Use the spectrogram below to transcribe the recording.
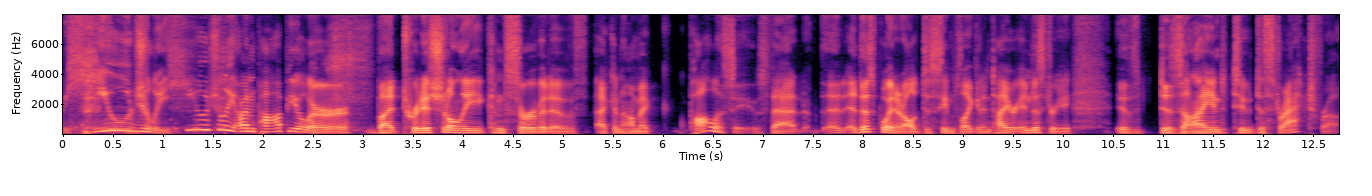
hugely, hugely unpopular but traditionally conservative economic policies that at this point it all just seems like an entire industry is designed to distract from.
